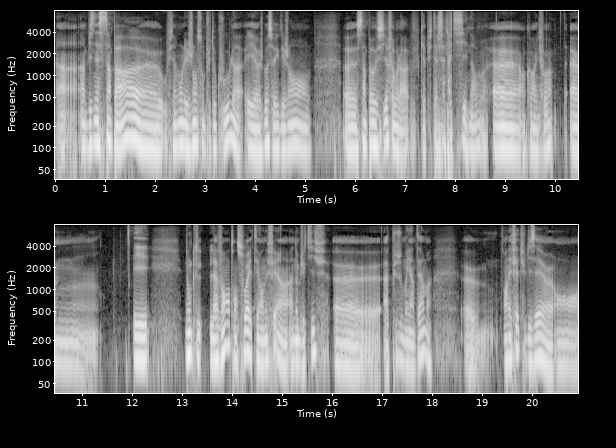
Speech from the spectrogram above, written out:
un, business sympa, où finalement les gens sont plutôt cool. Et je bosse avec des gens euh, sympa aussi. Enfin voilà, Capital Samati énorme, euh, encore une fois. Euh, et donc la vente en soi était en effet un, objectif à plus ou moyen terme. en effet, tu le disais en,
